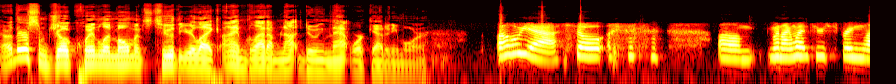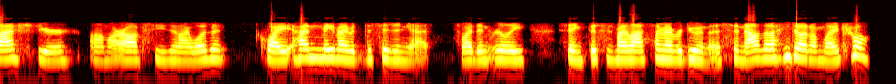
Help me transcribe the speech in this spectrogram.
are there some Joe Quinlan moments too that you're like, I'm glad I'm not doing that workout anymore? Oh yeah. So um, when I went through spring last year, um, our off season, I wasn't quite hadn't made my decision yet, so I didn't really think this is my last time ever doing this. And now that I'm done, I'm like, oh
